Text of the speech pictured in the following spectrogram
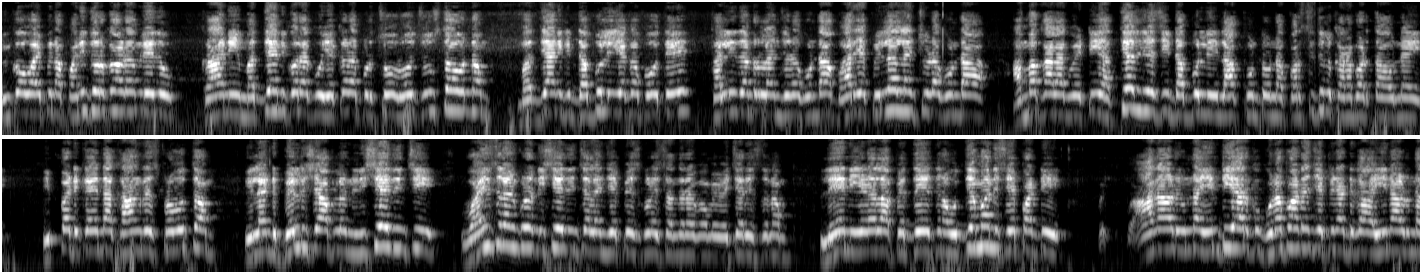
ఇంకో వైపున పని దొరకడం లేదు. కానీ మద్యాన్ని కొరకు ఎక్కడప్పుడు చూ- రోజు చూస్తూ ఉన్నాం. మద్యానికి డబ్బులు ఇవ్వకపోతే తల్లిదండ్రులను చూడకుండా భార్య పిల్లలను చూడకుండా అమ్మకాలకు పెట్టి హత్యలు చేసి డబ్బుల్ని లాక్కుంటున్న పరిస్థితులు కనబడతా ఉన్నాయి. ఇప్పటికైనా కాంగ్రెస్ ప్రభుత్వం ఇలాంటి బెల్ట్ షాపులను నిషేధించి వైన్స్లను కూడా నిషేధించాలని చెప్పేసి కూడా ఈ సందర్భంగా మేము హెచ్చరిస్తున్నాం. లేని ఏడల పెద్ద ఎత్తున ఉద్యమాన్ని చేపట్టి ఆనాడు ఉన్న ఎన్టీఆర్కు గుణపాఠం చెప్పినట్టుగా ఈనాడు ఉన్న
